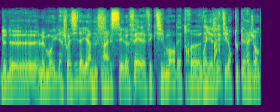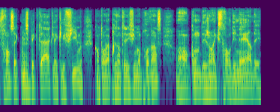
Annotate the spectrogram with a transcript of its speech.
de, de. Le mot est bien choisi d'ailleurs. Ouais. C'est le fait effectivement d'être euh, parti dans toutes les régions de France avec mes Mm. spectacles, avec les films. Quand on va présenter les films en province, on rencontre des gens extraordinaires. Des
